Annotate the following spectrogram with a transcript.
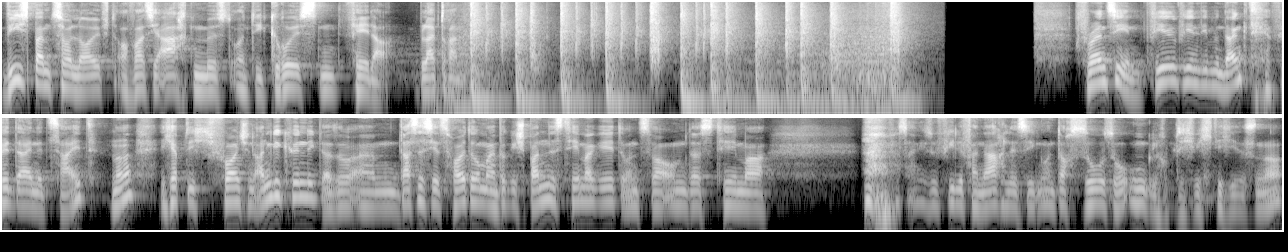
wie es beim Zoll läuft, auf was ihr achten müsst und die größten Fehler. Bleibt dran. Francine, vielen, vielen lieben Dank für deine Zeit. Ne? Ich habe dich vorhin schon angekündigt, also ähm, dass es jetzt heute um ein wirklich spannendes Thema geht, und zwar um das Thema, was eigentlich so viele vernachlässigen und doch so, so unglaublich wichtig ist. Ne?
